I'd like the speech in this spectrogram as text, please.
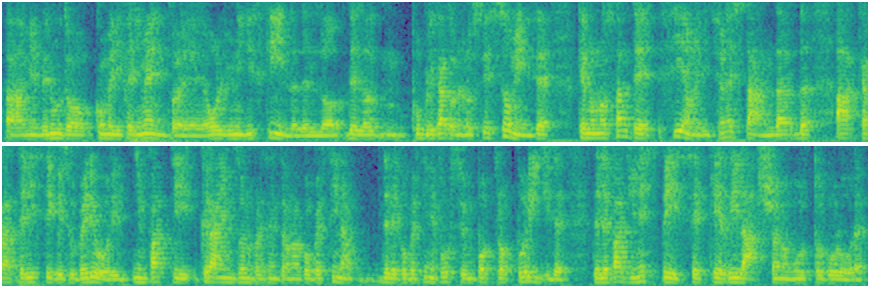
uh, mi è venuto come riferimento è All Unity Skill, dello, dello, pubblicato nello stesso mese, che nonostante sia un'edizione standard ha caratteristiche superiori. Infatti Crime Zone presenta una copertina delle copertine forse un po' troppo rigide, delle pagine spesse che rilasciano molto colore.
